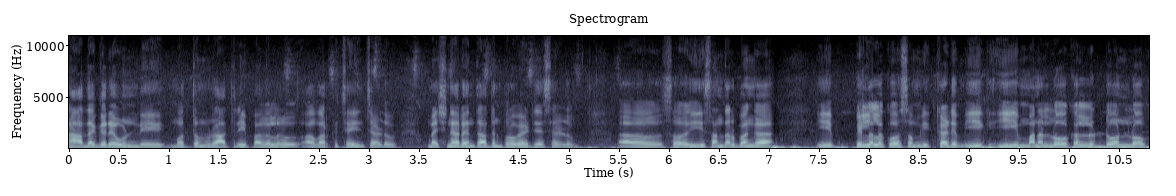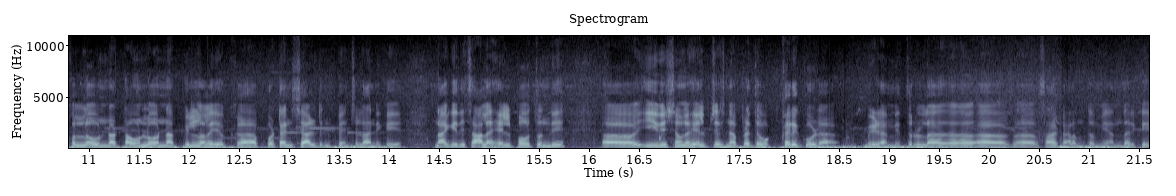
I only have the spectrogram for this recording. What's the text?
నా దగ్గరే ఉండి మొత్తం రాత్రి పగలు ఆ వర్క్ చేయించాడు. మెషినరీ అంతా అతను ప్రొవైడ్ చేశాడు. సో ఈ సందర్భంగా ఈ పిల్లల కోసం ఇక్కడ ఈ ఈ మన లోకల్ డోన్ లోకల్లో ఉన్న టౌన్లో ఉన్న పిల్లల యొక్క పొటెన్షియాలిటీని పెంచడానికి నాకు ఇది చాలా హెల్ప్ అవుతుంది. ఈ విషయంలో హెల్ప్ చేసిన ప్రతి ఒక్కరికి కూడా మీడియా మిత్రుల సహకారంతో మీ అందరికీ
